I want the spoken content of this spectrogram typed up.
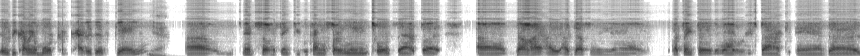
it was becoming a more competitive game. Yeah. Um, and so I think people kind of started leaning towards that. But uh, no, I, I, I definitely uh, I think the the rivalry's back, and uh,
